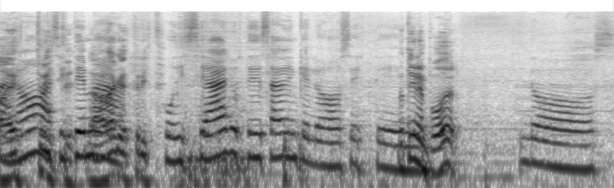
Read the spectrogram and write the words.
sistema, es ¿no? Al triste, sistema verdad que es triste. judicial. Ustedes saben que los este, No tienen poder. los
